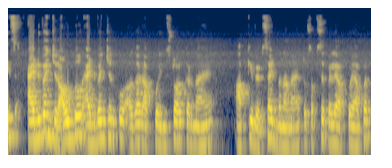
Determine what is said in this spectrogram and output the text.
इस एडवेंचर आउटडोर एडवेंचर को अगर आपको इंस्टॉल करना है, आपकी वेबसाइट बनाना है तो सबसे पहले आपको यहाँ पर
